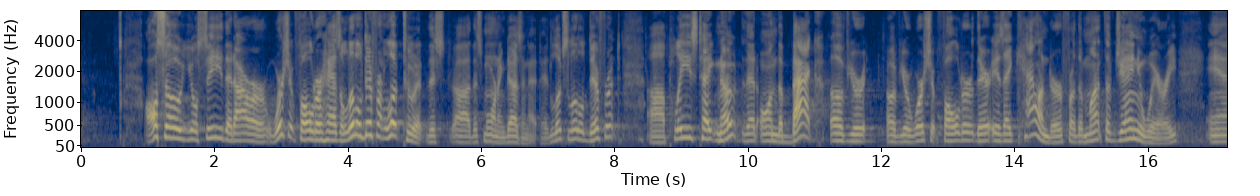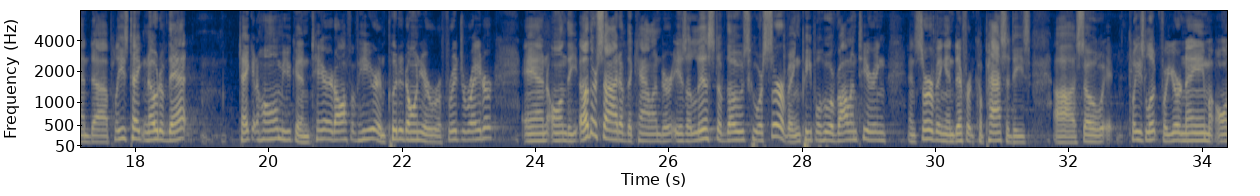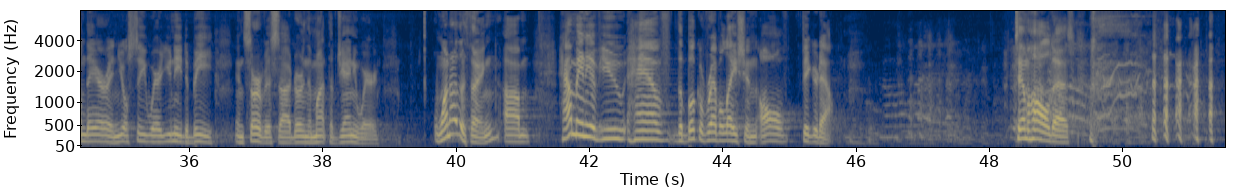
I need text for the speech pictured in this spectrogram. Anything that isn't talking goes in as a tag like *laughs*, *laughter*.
Also, you'll see that our worship folder has a little different look to it this, uh, this morning, doesn't it? It looks a little different. Uh, please take note that on the back of your, of your worship folder, there is a calendar for the month of January. And uh, please take note of that. Take it home. You can tear it off of here and put it on your refrigerator. And on the other side of the calendar is a list of those who are serving, people who are volunteering and serving in different capacities. Uh, so please look for your name on there and you'll see where you need to be in service uh, during the month of January. One other thing um, how many of you have the book of Revelation all figured out? Tim Hall does. *laughs*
